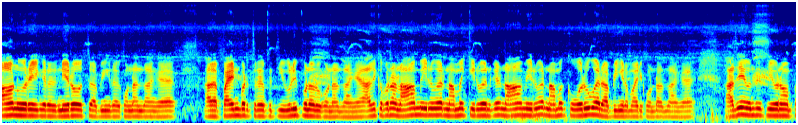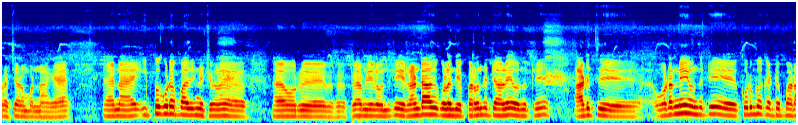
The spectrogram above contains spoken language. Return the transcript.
ஆணுரைங்கிறது நிரோத் அப்படிங்கிறத கொண்டாந்தாங்க. அதை பயன்படுத்துகிறத பற்றி விழிப்புணர்வு கொண்டாந்தாங்க. அதுக்கப்புறம் நாம் இருவர் நமக்கு இருவருக்கு நாம் இருவர் நமக்கு ஒருவர் அப்படிங்கிற மாதிரி கொண்டாந்தாங்க. அதே வந்து தீவிரமாக பிரச்சாரம் பண்ணாங்க. நான் இப்போ கூட பார்த்தீங்கன்னு வச்சுக்கோங்களேன் ஒரு ஃபேமிலியில் வந்துட்டு ரெண்டாவது குழந்தை பிறந்துட்டாலே வந்துட்டு அடுத்து உடனே வந்துட்டு குடும்ப கட்டுப்பாடு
